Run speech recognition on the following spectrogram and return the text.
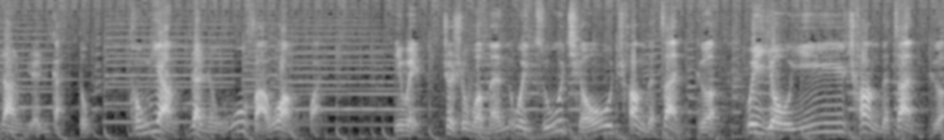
让人感动，同样让人无法忘怀。因为这是我们为足球唱的赞歌，为友谊唱的赞歌。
